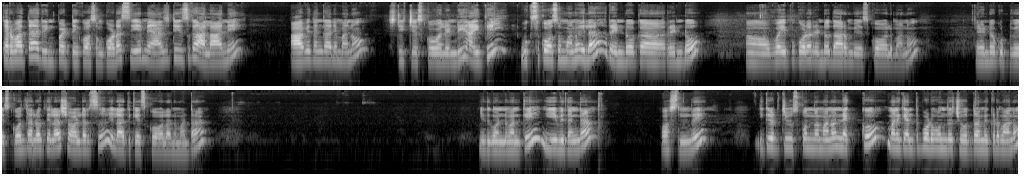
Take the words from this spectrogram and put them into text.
తర్వాత రింగ్ పట్టీ కోసం కూడా సేమ్ యాజ్ ఇట్ ఈజ్గా అలానే ఆ విధంగానే మనం స్టిచ్ చేసుకోవాలండి. అయితే ఉక్స్ కోసం మనం ఇలా రెండో రెండో వైపు కూడా రెండో దారం వేసుకోవాలి మనం. రెండో కుట్టు వేసుకోవాలి. తర్వాత ఇలా షోల్డర్స్ ఇలా అతికేసుకోవాలన్నమాట. ఇదిగోండి మనకి ఈ విధంగా వస్తుంది. ఇక్కడ చూసుకుందాం మనం. నెక్ మనకి ఎంత పొడవు ఉందో చూద్దాం ఇక్కడ మనం.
